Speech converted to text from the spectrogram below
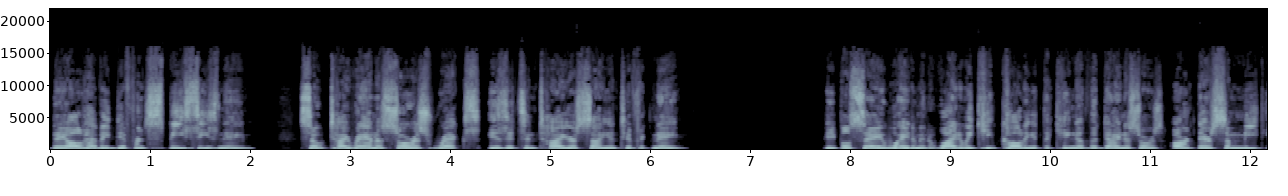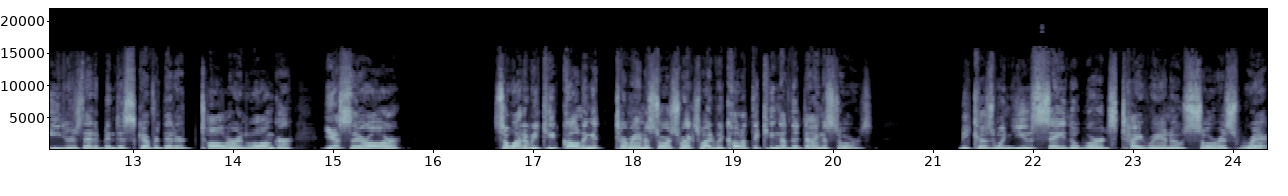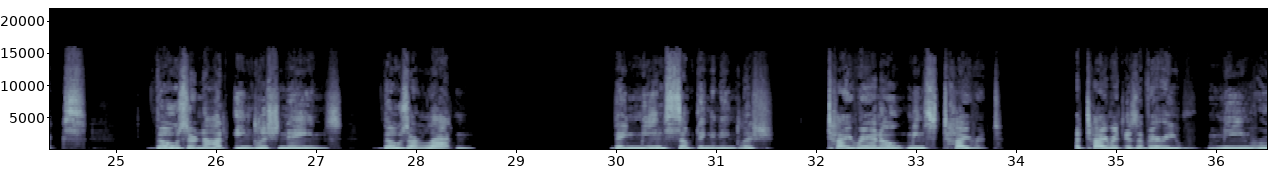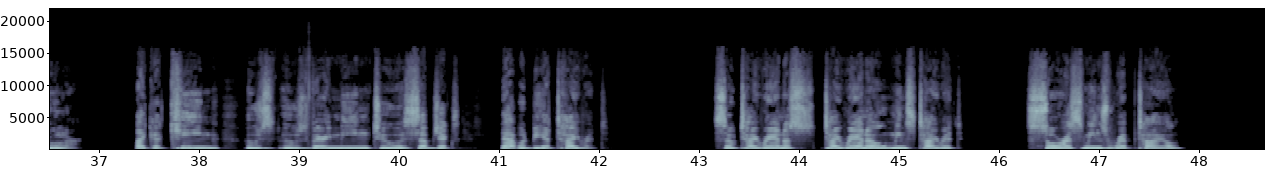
They all have a different species name. So Tyrannosaurus rex is its entire scientific name. People say, wait a minute, why do we keep calling it the king of the dinosaurs? Aren't there some meat eaters that have been discovered that are taller and longer? Yes, there are. So why do we keep calling it Tyrannosaurus rex? Why do we call it the king of the dinosaurs? Because when you say the words Tyrannosaurus rex, those are not English names, those are Latin. They mean something in English. Tyranno means tyrant. A tyrant is a very mean ruler. Like a king who's who's very mean to his subjects, that would be a tyrant. So tyrannos, tyranno means tyrant, saurus means reptile,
